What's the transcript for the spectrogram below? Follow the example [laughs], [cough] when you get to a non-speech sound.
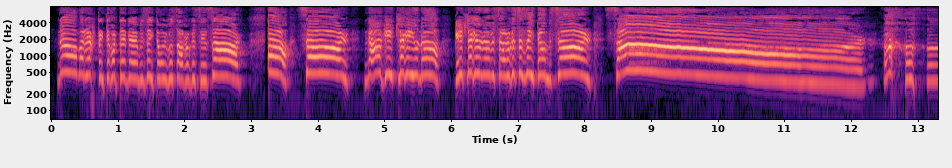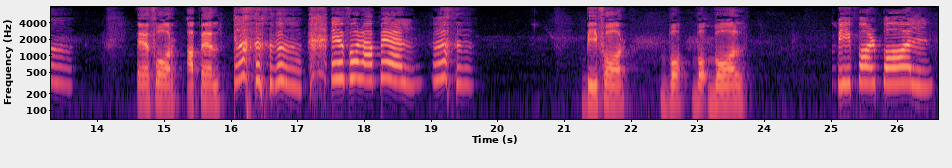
না আমার একটাইতে পারতে না আমি যাইতাম হইব স্যারের কাছে। স্যার স্যার না গেট লাগাইও না। গেট লাগাইও না আমি স্যারের কাছে যাইতাম। Sir sir! A for apple. [laughs] A for apple. B for bo- bo- ball. B for ball.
